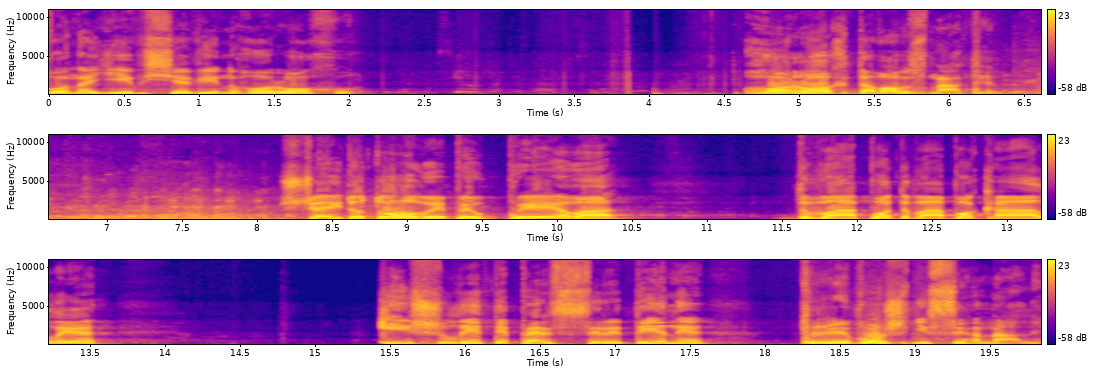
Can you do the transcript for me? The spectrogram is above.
бо наївся він гороху. Горох давав знати. Ще й до того випив пива, два по два бокали. І йшли тепер з середини тривожні сигнали.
